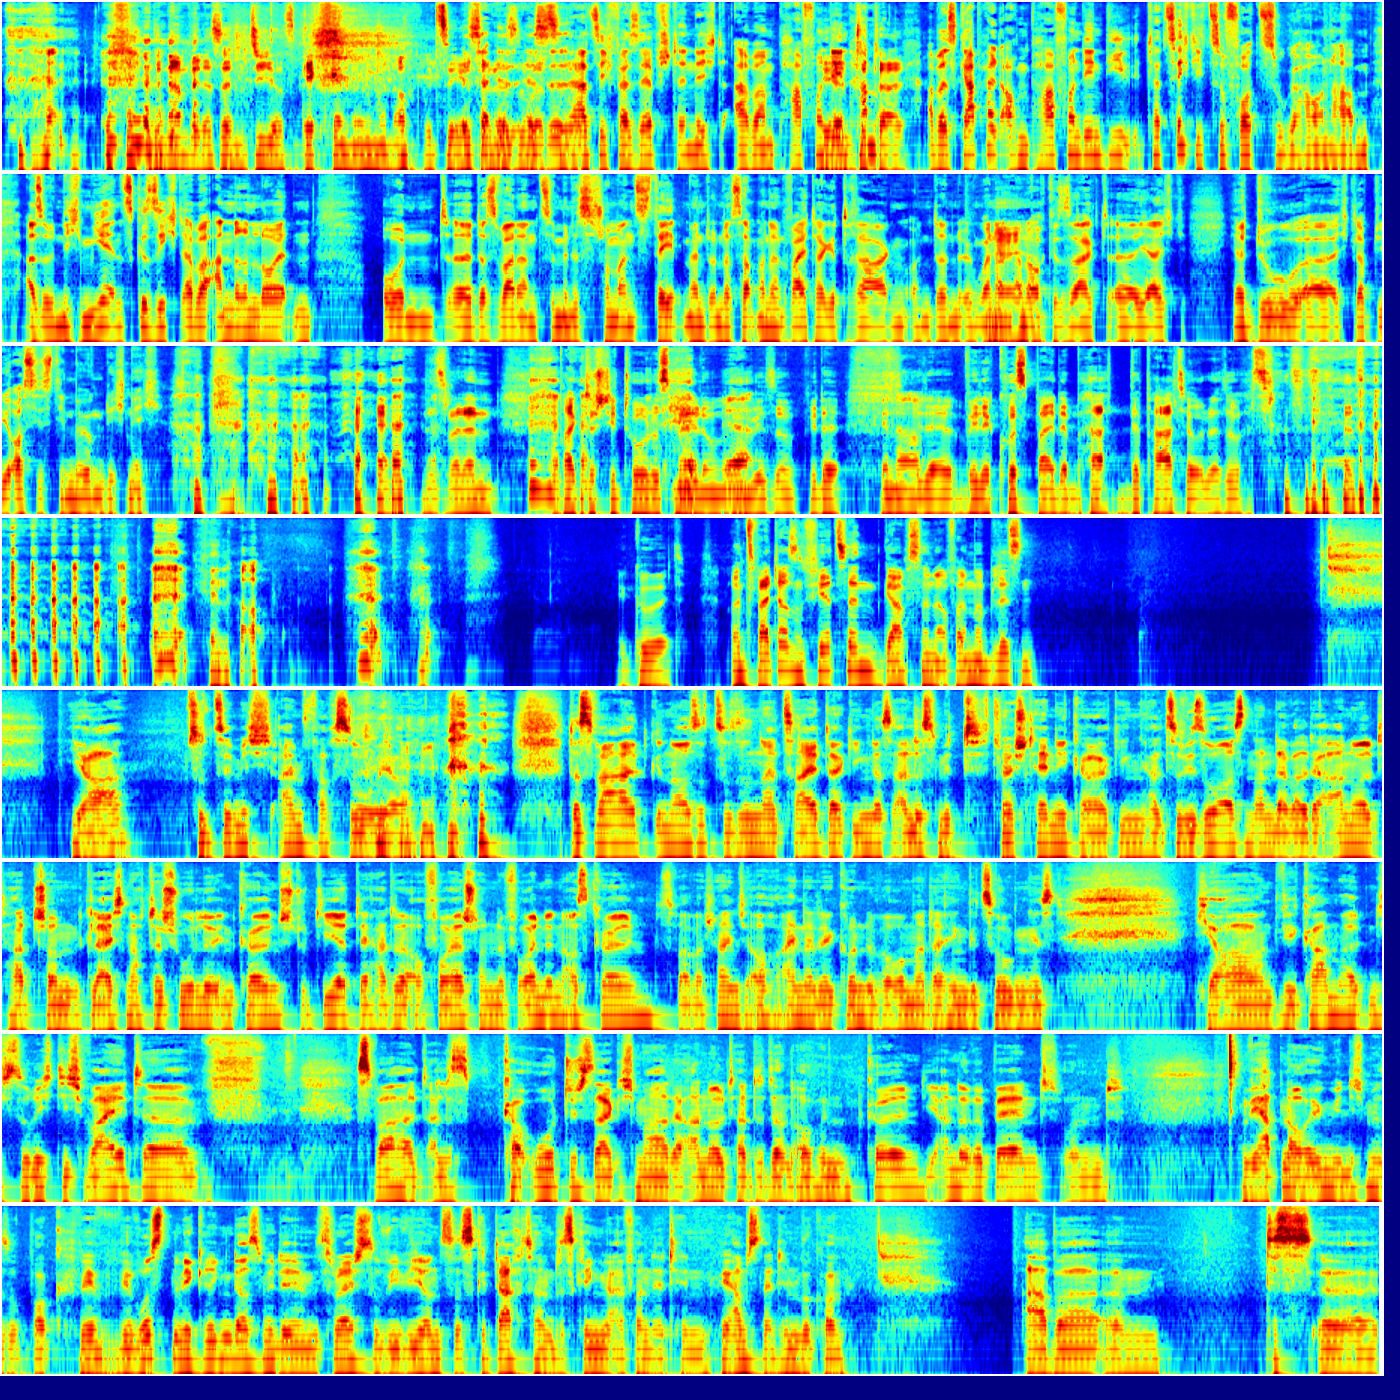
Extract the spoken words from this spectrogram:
dann haben wir das ja natürlich aus Gag dann irgendwann auch erzählt. Es, es, sowas, es ne? hat sich verselbstständigt, aber ein paar von ja, denen total. haben, aber es gab halt auch ein paar von denen, die tatsächlich sofort zugehauen haben haben. Also nicht mir ins Gesicht, aber anderen Leuten. Und äh, das war dann zumindest schon mal ein Statement und das hat man dann weitergetragen und dann irgendwann ja, hat man ja. auch gesagt, äh, ja, ich, ja du, äh, ich glaube, die Ossis, die mögen dich nicht. das war dann praktisch die Todesmeldung ja. irgendwie so, wie der, genau. wie der, wie der Kuss bei der, der Pate oder sowas. genau. Gut. Und 2014 gab es dann auf einmal Blissen. Ja, so ziemlich einfach so, ja. das war halt genauso zu so einer Zeit, da ging das alles mit Trash Technica, ging halt sowieso auseinander, weil der Arnold hat schon gleich nach der Schule in Köln studiert. Der hatte auch vorher schon eine Freundin aus Köln. Das war wahrscheinlich auch einer der Gründe, warum er da hingezogen ist. Ja, und wir kamen halt nicht so richtig weiter. Es war halt alles chaotisch, sag ich mal. Der Arnold hatte dann auch in Köln die andere Band und wir hatten auch irgendwie nicht mehr so Bock. Wir, wir wussten, wir kriegen das mit dem Thrash, so wie wir uns das gedacht haben, das kriegen wir einfach nicht hin. Wir haben es nicht hinbekommen. Aber ähm, das, äh,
